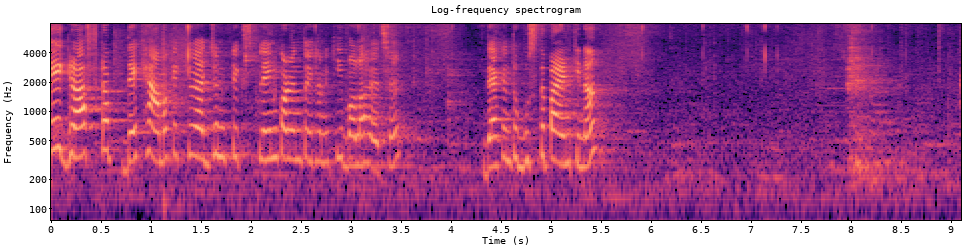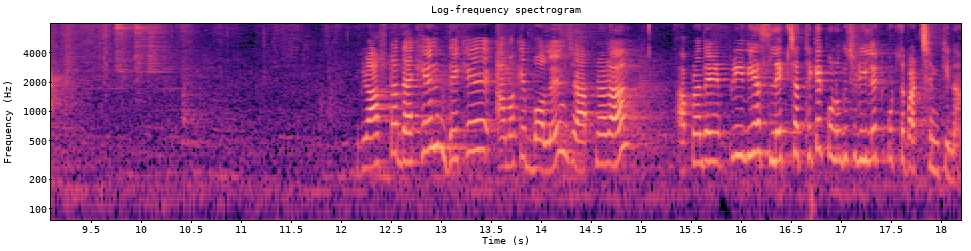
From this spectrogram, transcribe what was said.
এই গ্রাফটা দেখে আমাকে কেউ একজন একটু এক্সপ্লেন করেন তো, এখানে কি বলা হয়েছে? দেখেন তো, বুঝতে পারেন কি না গ্রাফটা দেখেন, দেখে আমাকে বলেন যে আপনারা আপনাদের প্রিভিয়াস লেকচার থেকে কোনো কিছু রিলেট করতে পারছেন কিনা?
